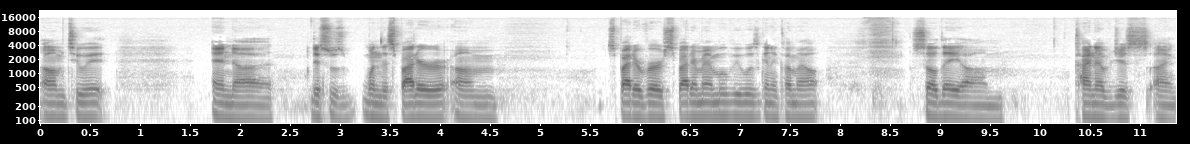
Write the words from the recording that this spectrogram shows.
um, to it, and uh, this was when the Spider um, Spider Verse Spider Man movie was gonna come out. So they um, kind of just like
